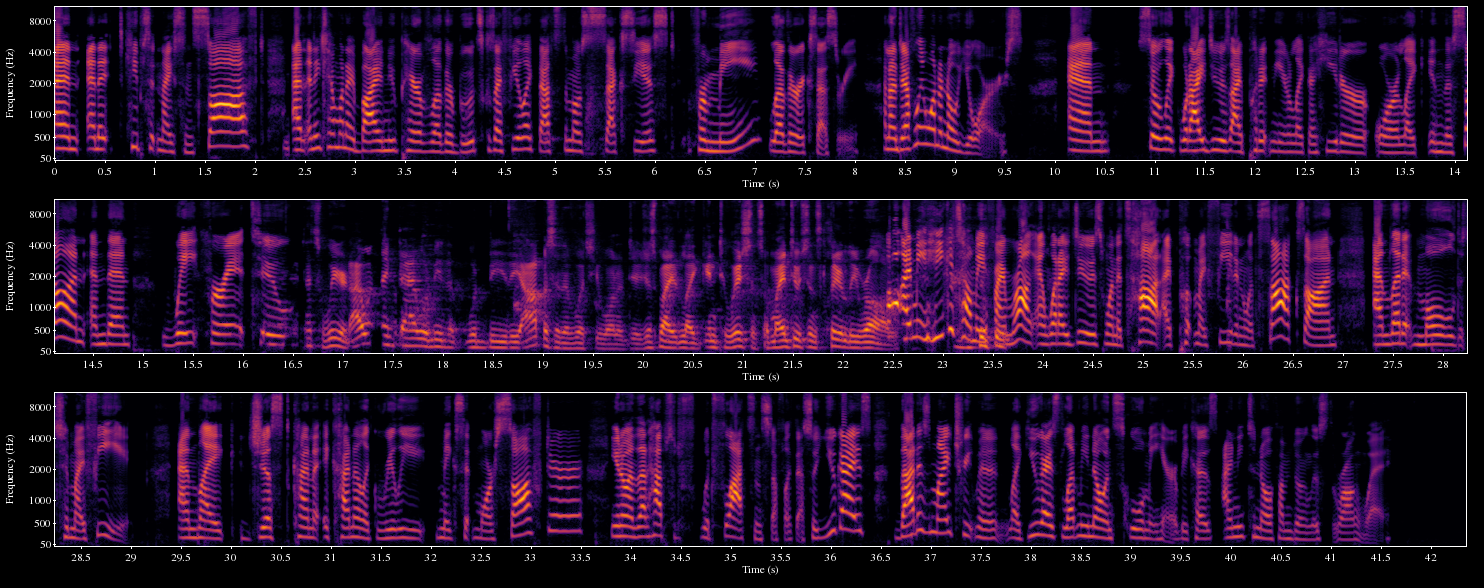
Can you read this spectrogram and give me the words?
And and it keeps it nice and soft. And anytime when I buy a new pair of leather boots because I feel like that's the most sexiest for me leather accessory. And I definitely want to know yours. And so like what I do is I put it near like a heater or like in the sun and then wait for it to That's weird. I would think that would be the would be the opposite of what you want to do just by like intuition. So my intuition's clearly wrong. Oh, I mean, he could tell me if I'm wrong and what I do is when it's hot, I put my feet in with socks on and let it mold to my feet and like just kind of it kind of like really makes it more softer you know and that helps with, with flats and stuff like that. So you guys that is my treatment. Like you guys let me know and school me here because i need to know if i'm doing this the wrong way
